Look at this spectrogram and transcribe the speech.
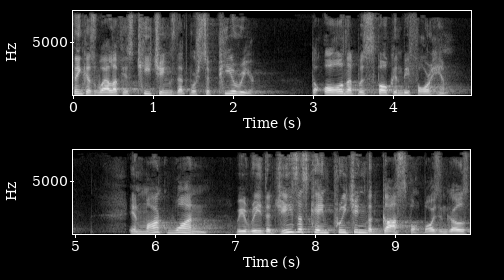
Think as well of his teachings that were superior to all that was spoken before him. In Mark 1, we read that Jesus came preaching the gospel. Boys and girls,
